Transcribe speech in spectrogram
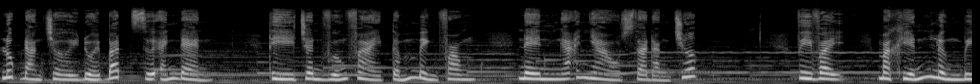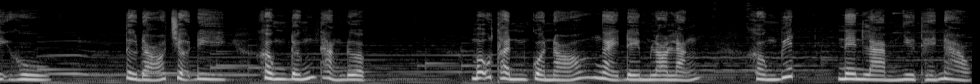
lúc đang chơi đuổi bắt dưới ánh đèn, thì chân vướng phải tấm bình phong nên ngã nhào ra đằng trước. Vì vậy mà khiến lưng bị gù. Từ đó trở đi không đứng thẳng được. Mẫu thân của nó ngày đêm lo lắng, không biết nên làm như thế nào?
